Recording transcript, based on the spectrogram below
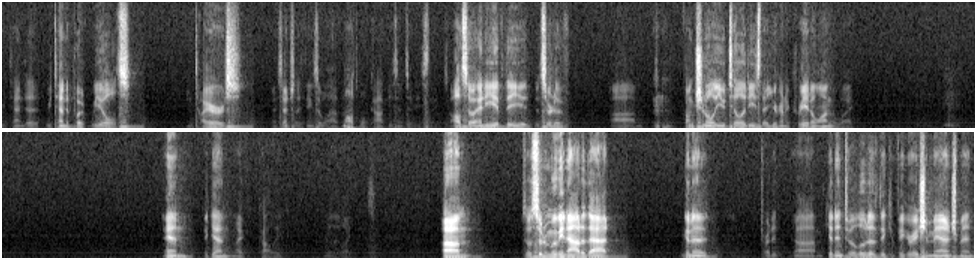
we tend to, we tend to put wheels and tires, essentially things that will have multiple copies into these things. Also, any of the, the sort of um, functional utilities that you're going to create along the way. And again, my um, so sort of moving out of that, I'm going to try to um, get into a little bit of the configuration management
